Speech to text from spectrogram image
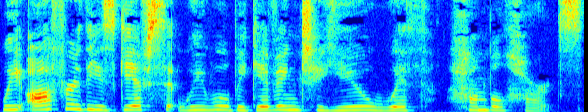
we offer these gifts that we will be giving to you with humble hearts.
